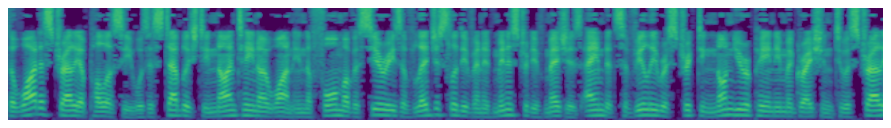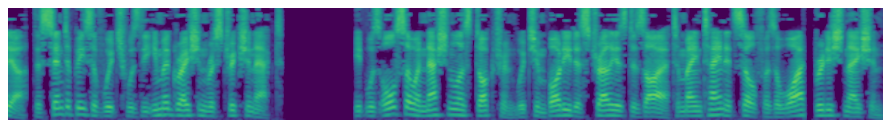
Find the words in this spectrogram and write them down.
The White Australia policy was established in 1901 in the form of a series of legislative and administrative measures aimed at severely restricting non-European immigration to Australia, the centrepiece of which was the Immigration Restriction Act. It was also a nationalist doctrine which embodied Australia's desire to maintain itself as a white, British nation.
